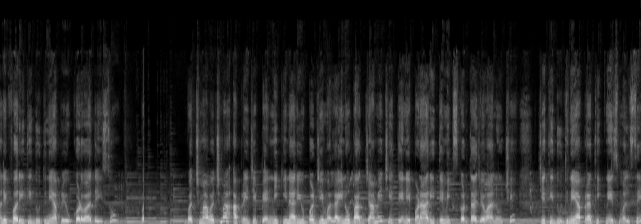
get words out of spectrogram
અને ફરીથી દૂધને આપણે ઉકળવા દઈશું. વચમાં વચમાં આપણે જે પેનની કિનારી ઉપર જે મલાઈનો ભાગ જામે છે, તેને પણ આ રીતે મિક્સ કરતા જવાનું છે, જેથી દૂધને આપણા થિકનેસ મળશે.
